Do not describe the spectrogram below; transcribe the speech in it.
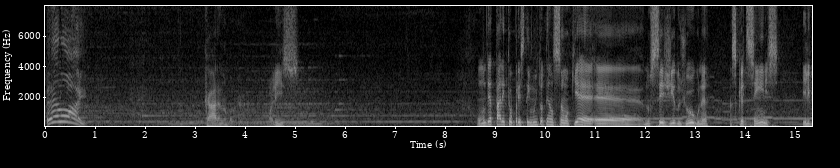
Eloy! Caramba, cara. Olha isso. Um detalhe que eu prestei muita atenção aqui é, é no CG do jogo, né? Nas cutscenes ele,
